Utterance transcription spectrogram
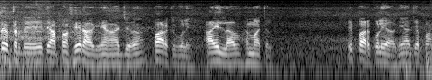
ਤੇ ਉਤਰਦੇ ਤੇ ਆਪਾਂ ਫੇਰ ਆ ਗਏ ਹਾਂ ਅੱਜ ਪਾਰਕ ਕੋਲੇ। ਆਈ ਲਵ ਹਿਮਾਚਲ ਇਹ ਪਾਰਕ ਕੋਲੇ ਆ ਗਏ ਅੱਜ ਆਪਾਂ।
